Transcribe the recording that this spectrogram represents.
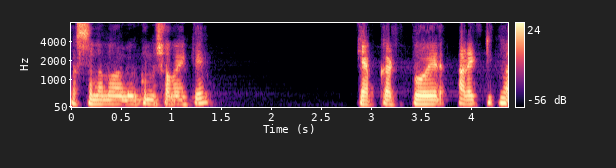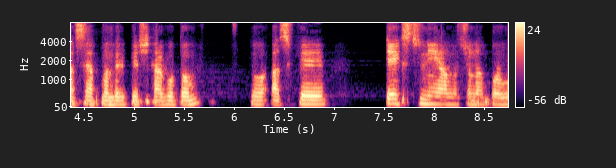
আসসালামু আলাইকুম সবাইকে। ক্যাপকাট প্রো এর আরেকটি ক্লাসে আপনাদেরকে স্বাগতম। তো আজকে টেক্সট নিয়ে আলোচনা করব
